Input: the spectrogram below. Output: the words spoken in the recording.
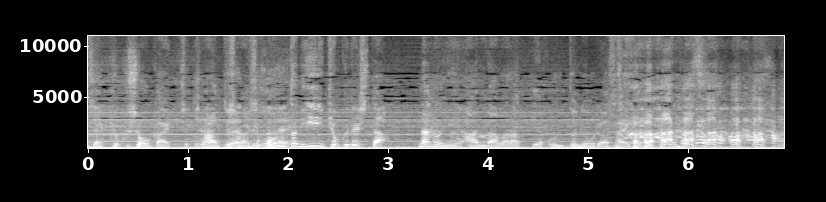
ません。曲紹介、ちょっと笑ってしまいました。本当にいい曲でした。なのに、あんな笑って、本当に俺は最高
